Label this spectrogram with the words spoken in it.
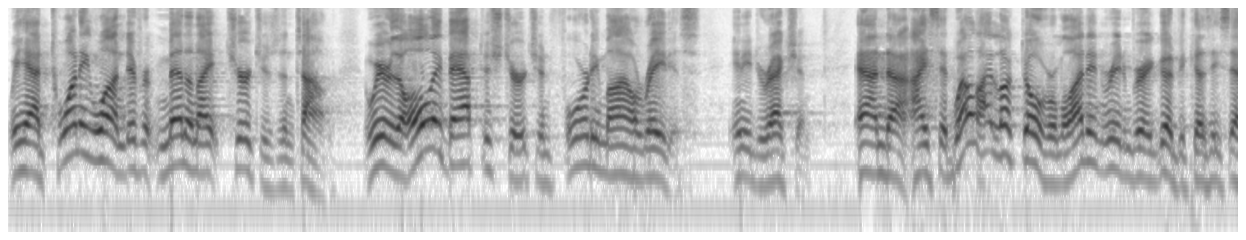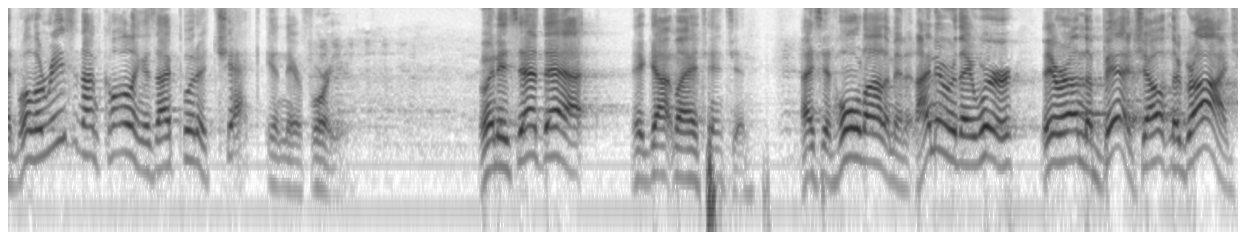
We had 21 different Mennonite churches in town. We were the only Baptist church in 40 mile radius, any direction. And uh, I said, Well, I looked over them. Well, I didn't read them very good because he said, Well, the reason I'm calling is I put a check in there for you. When he said that, it got my attention. I said, Hold on a minute. I knew where they were they were on the bench out in the garage.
